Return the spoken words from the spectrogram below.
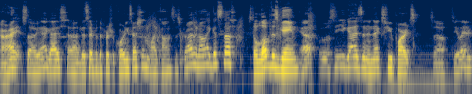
All right. So yeah, guys, uh, that's it for the first recording session. Like, comment, subscribe, and all that good stuff. Still love this game. Yep. We will see you guys in the next few parts. So see you later.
